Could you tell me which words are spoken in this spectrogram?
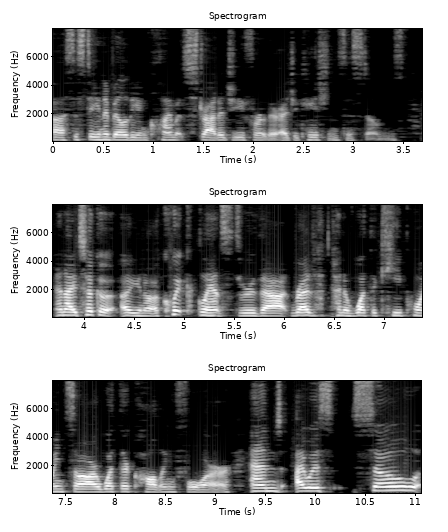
uh, sustainability and climate strategy for their education systems. And I took a, a, you know, a quick glance through that, read kind of what the key points are, what they're calling for. And I was so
